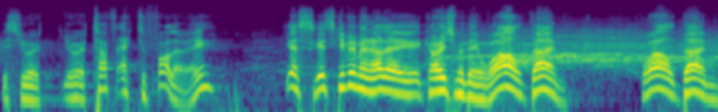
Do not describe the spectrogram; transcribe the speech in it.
Yes, you're, you're a tough act to follow, eh? Yes, let's give him another encouragement there. Well done. Well done.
